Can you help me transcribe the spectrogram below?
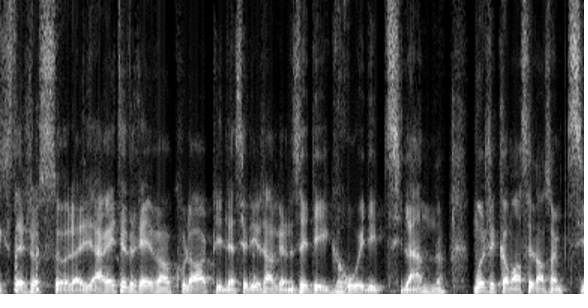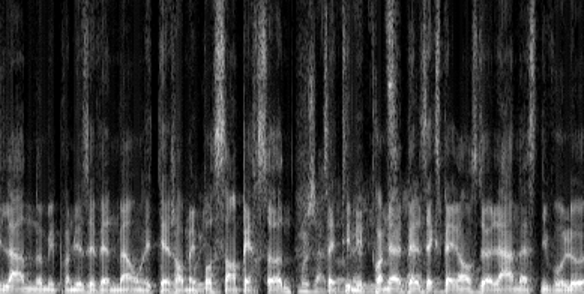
c'était juste ça. là. Arrêtez de rêver en couleur puis laissez les gens organiser des gros et des petits LAN. là. Moi, j'ai commencé dans un petit LAN, là, mes premiers événements. On était genre même Oui. pas 100 personnes. Moi, Ça a été mes premières belles expériences de LAN à ce niveau-là.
